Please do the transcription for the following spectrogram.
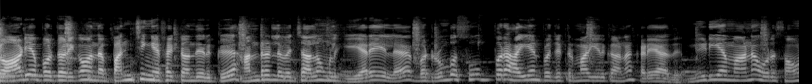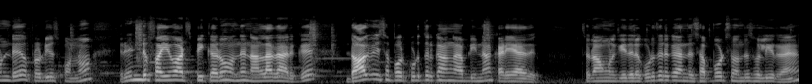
ஸோ ஆடியோ பொறுத்த வரைக்கும் அந்த பஞ்சிங் எஃபெக்ட் வந்து இருக்குது ஹண்ட்ரடில் வச்சாலும் உங்களுக்கு இறையில பட் ரொம்ப சூப்பராக ஹை அண்ட் ப்ரொஜெக்டர் மாதிரி இருக்கானா கிடையாது. மீடியமான ஒரு சவுண்டு ப்ரொடியூஸ் பண்ணும். ரெண்டு ஃபைவ் வாட் ஸ்பீக்கரும் வந்து நல்லா தான் இருக்குது டால்வி சப்போர்ட் கொடுத்துருக்காங்க அப்படின்னா கிடையாது. ஸோ நான் உங்களுக்கு இதில் கொடுத்துருக்க அந்த சப்போர்ட்ஸ் வந்து சொல்லிடுறேன்.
